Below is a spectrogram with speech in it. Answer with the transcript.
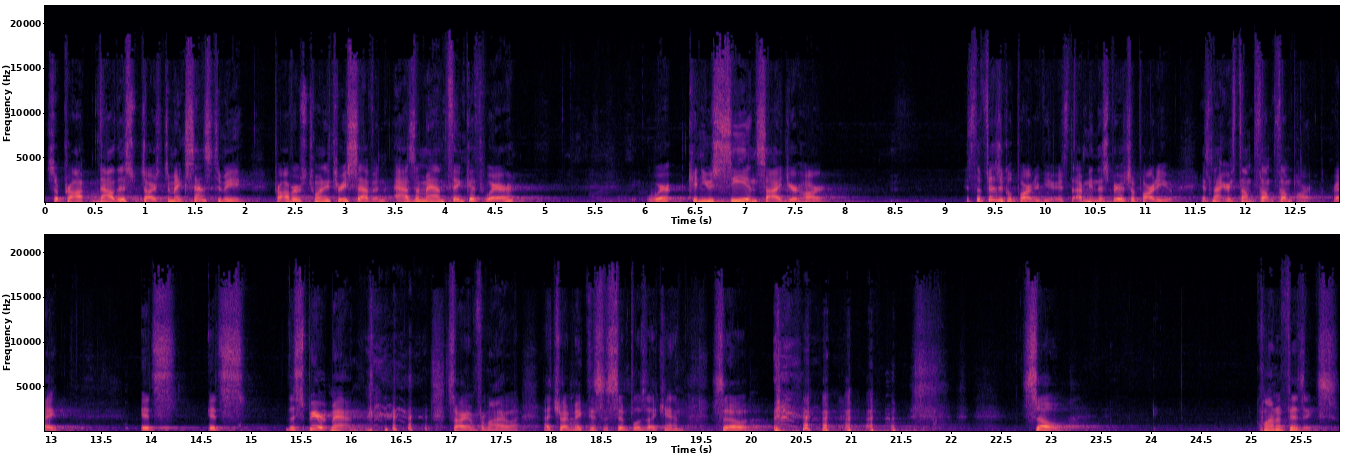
So pro- now this starts to make sense to me. Proverbs 23 7. As a man thinketh where? Where can you see inside your heart? It's the physical part of you. It's, I mean, the spiritual part of you. It's not your thump, thump, thump part, right? It's, it's the spirit man. Sorry, I'm from Iowa. I try to make this as simple as I can. So, so quantum physics,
